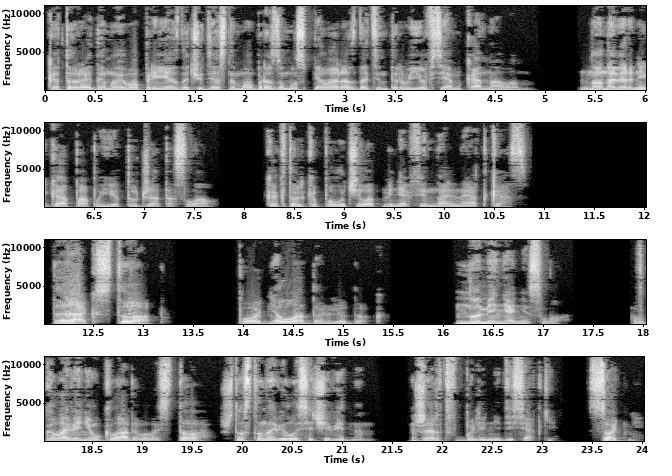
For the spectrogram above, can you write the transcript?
которая до моего приезда чудесным образом успела раздать интервью всем каналам. Но наверняка папа ее тут же отослал, как только получил от меня финальный отказ. «Так, стоп!» — поднял ладонь Людок. Но меня несло. В голове не укладывалось то, что становилось очевидным. Жертв были не десятки, сотни.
